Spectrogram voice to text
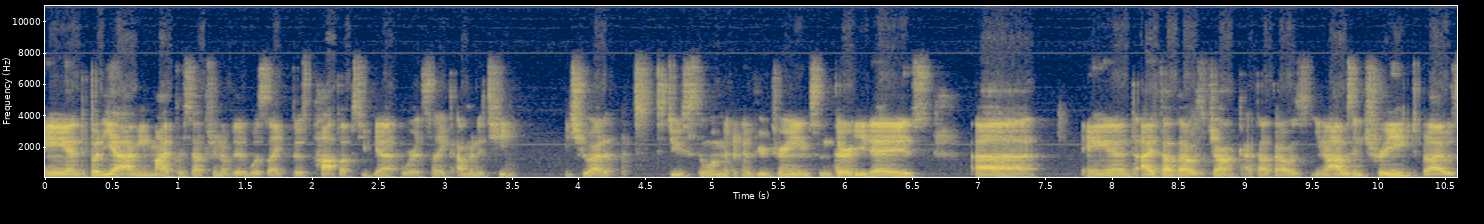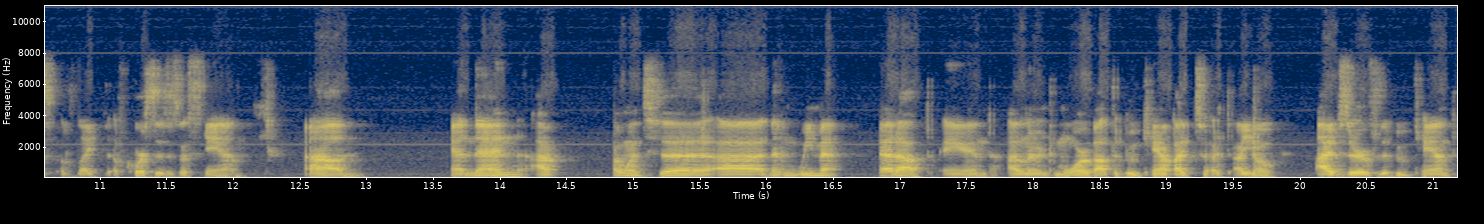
and but yeah, I mean, my perception of it was like those pop-ups you get where it's like, I'm going to teach you how to seduce the woman of your dreams in 30 days. Uh, and I thought that was junk. I thought that was, you know, I was intrigued, but I was like, of course, this is a scam. Um, and then I, I went to, uh, then we met, met up, and I learned more about the boot camp. I, t- I, you know, I observed the boot camp,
